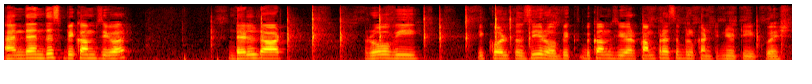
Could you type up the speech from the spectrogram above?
and then this becomes your del dot rho v equal to 0 becomes your compressible continuity equation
